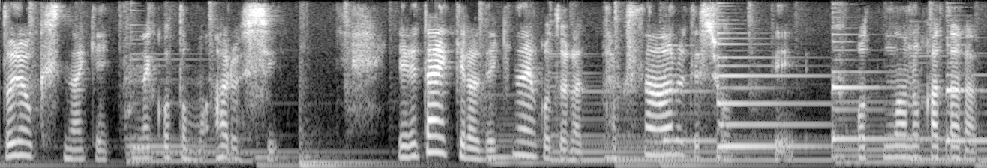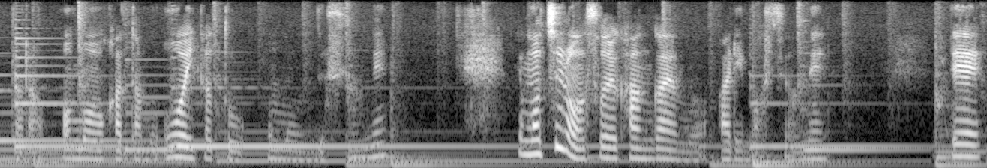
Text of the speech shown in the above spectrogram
努力しなきゃいけないこともあるしやりたいけどできないことだってたくさんあるでしょって大人の方だったら思う方も多いかと思うんですよね。でもちろんそういう考えもありますよね。で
